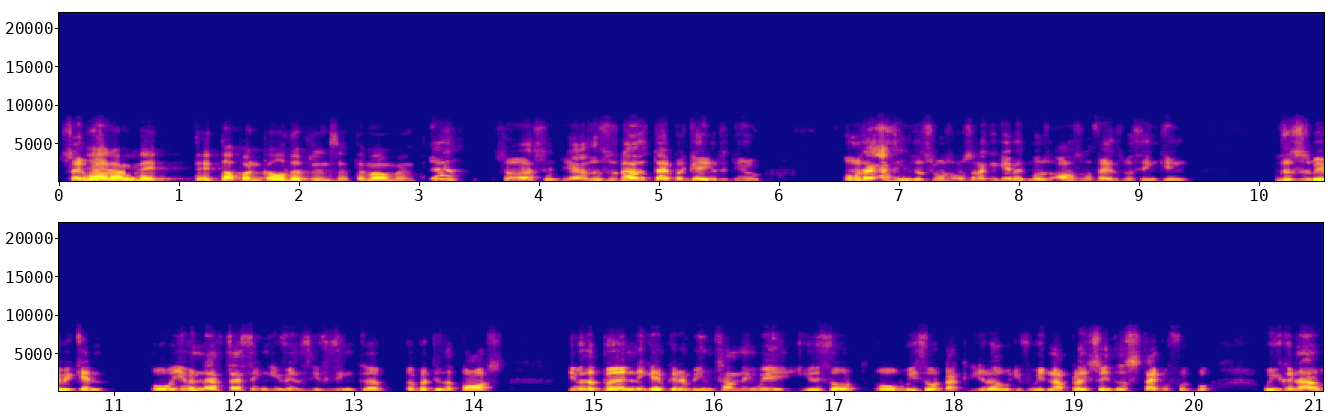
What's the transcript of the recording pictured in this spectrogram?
Same yeah, way. I mean, they they top on goal difference at the moment. Yeah, so I said, yeah, this is now the type of games that you almost like. I think this was also like a game that most Arsenal fans were thinking, this is where we can, or even after I think even if you think uh, a bit in the past, even the Burnley game could have been something where you thought, or we thought, like you know, if we'd not play say this type of football, we could now,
